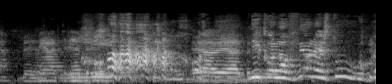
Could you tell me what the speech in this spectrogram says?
Beatriz. Ni con opciones tú.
